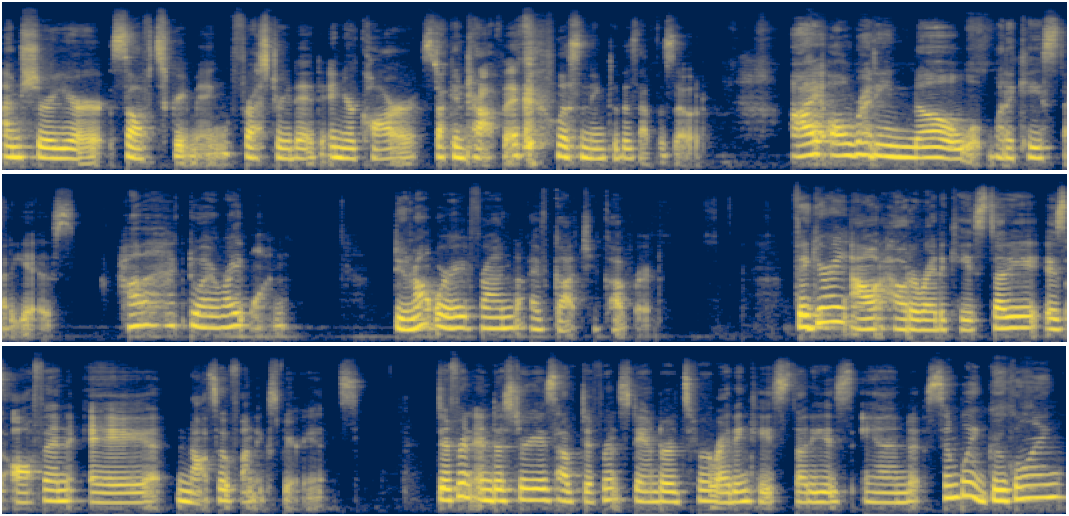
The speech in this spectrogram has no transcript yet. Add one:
I'm sure you're soft screaming, frustrated in your car, stuck in traffic, listening to this episode. I already know what a case study is. How the heck do I write one? Do not worry, friend, I've got you covered. Figuring out how to write a case study is often a not so fun experience. Different industries have different standards for writing case studies, and simply Googling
